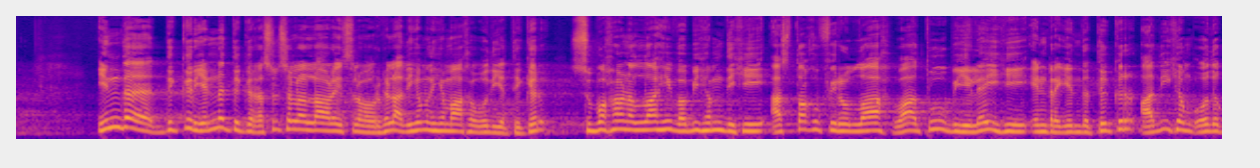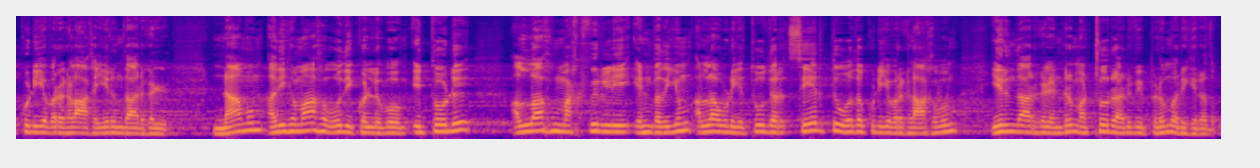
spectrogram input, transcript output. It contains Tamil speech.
இந்த திக்கர் என்ன திக்கர்? ரசூல் சல்லா அலைஹி அவர்கள் அதிகம் அதிகமாக ஓதிய திக்கர் சுபஹான் அல்லாஹி வபிஹம்திஹி அஸ்தகுஃபிருல்லாஹ் வா தூபி இலைஹி என்ற இந்த திக்கர் அதிகம் ஓதக்கூடியவர்களாக இருந்தார்கள். நாமும் அதிகமாக ஓதிக்கொள்ளுவோம் இத்தோடு அல்லாஹு மஹ்ஃபிர்லி என்பதையும் அல்லாஹ்வுடைய தூதர் சேர்த்து ஓதக்கூடியவர்களாகவும் இருந்தார்கள் என்று மற்றொரு அறிவிப்பிலும் வருகிறது.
